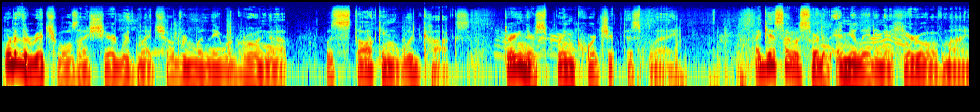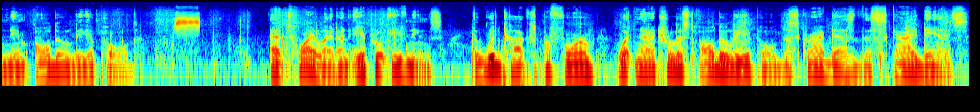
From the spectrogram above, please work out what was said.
One of the rituals I shared with my children when they were growing up was stalking woodcocks during their spring courtship display. I guess I was sort of emulating a hero of mine named Aldo Leopold. At twilight on April evenings, the woodcocks perform what naturalist Aldo Leopold described as the sky dance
